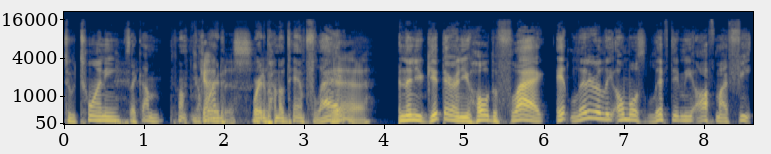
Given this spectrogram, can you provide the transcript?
two twenty. It's like I'm, I'm worried, this. worried about no damn flag. Yeah. And then you get there and you hold the flag. It literally almost lifted me off my feet.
